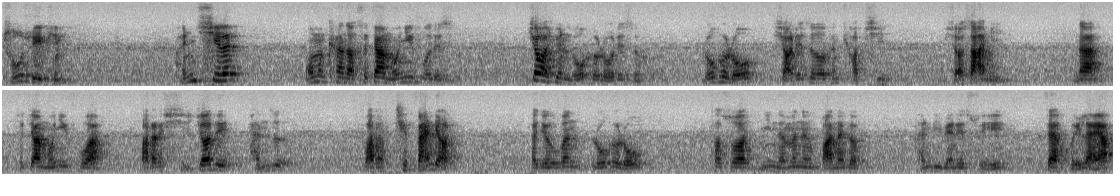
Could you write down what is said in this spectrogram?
储水瓶、盆器呢？我们看到释迦牟尼佛的时候教训罗睺罗的时候，罗睺罗小的时候很调皮，小沙弥，那释迦牟尼佛啊，把那个洗脚的盆子把它踢翻掉了，他就问罗睺罗，他说你能不能把那个盆里边的水再回来啊？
